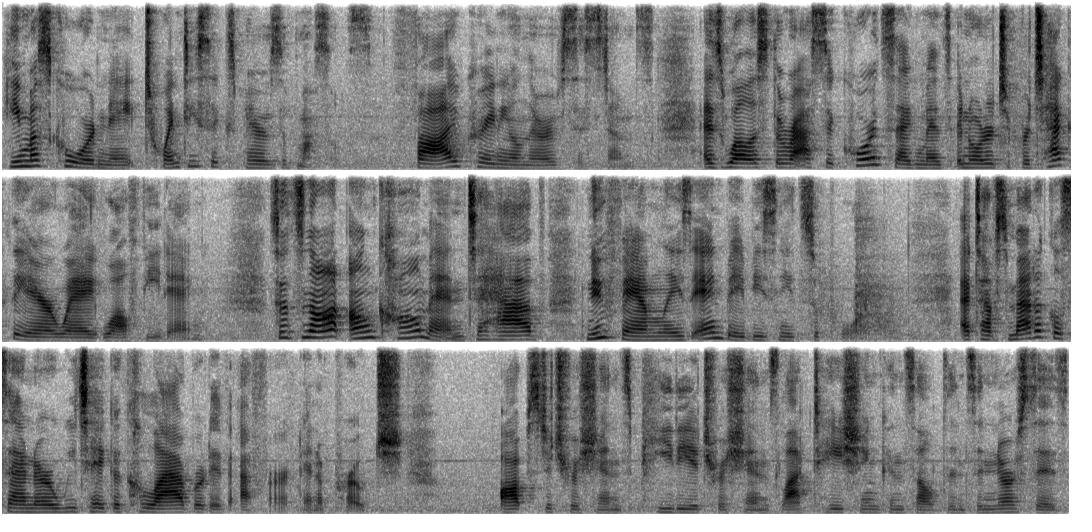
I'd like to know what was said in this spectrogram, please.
he must coordinate 26 pairs of muscles, five cranial nerve systems, as well as thoracic cord segments in order to protect the airway while feeding. So it's not uncommon to have new families and babies need support. At Tufts Medical Center, we take a collaborative effort and approach. Obstetricians, pediatricians, lactation consultants, and nurses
